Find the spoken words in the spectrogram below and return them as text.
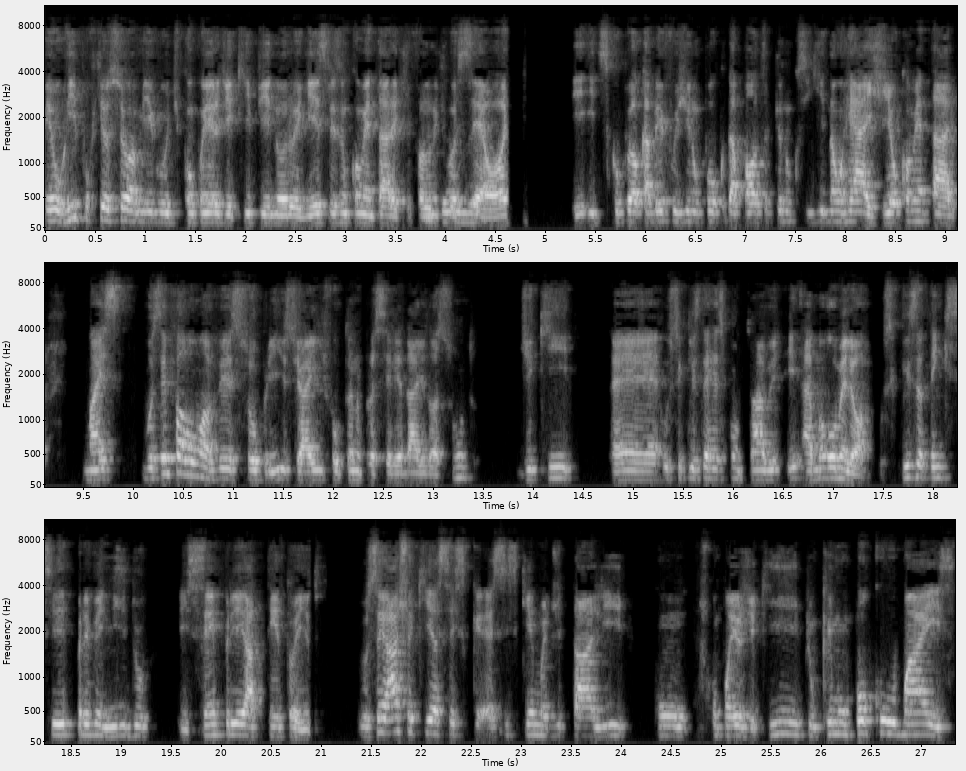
eu, ri porque o seu amigo de companheiro de equipe norueguês fez um comentário aqui falando que você é ótimo. E, e desculpa, eu acabei fugindo um pouco da pauta porque eu não consegui não reagir ao comentário. Mas você falou uma vez sobre isso, e aí voltando para a seriedade do assunto, de que é, o ciclista é responsável, ou melhor, o ciclista tem que ser prevenido e sempre atento a isso. Você acha que esse esquema de estar ali com os companheiros de equipe, um clima um pouco mais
